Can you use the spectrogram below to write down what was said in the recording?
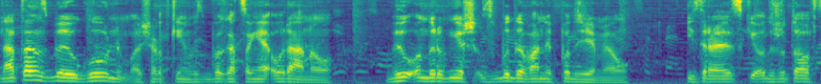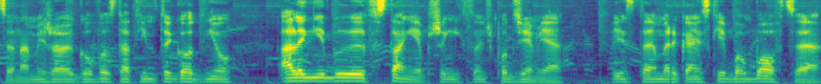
Natanz był głównym ośrodkiem wzbogacania uranu. Był on również zbudowany pod ziemią. Izraelskie odrzutowce namierzały go w ostatnim tygodniu, ale nie były w stanie przeniknąć pod ziemię, więc te amerykańskie bombowce,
